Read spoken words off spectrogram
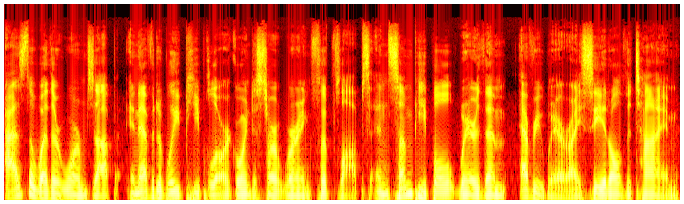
as the weather warms up, inevitably people are going to start wearing flip flops, and some people wear them everywhere. I see it all the time.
